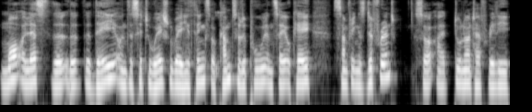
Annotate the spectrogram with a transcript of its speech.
more or less the, the, the day on the situation where he thinks or come to the pool and say, okay, something is different. So I do not have really.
